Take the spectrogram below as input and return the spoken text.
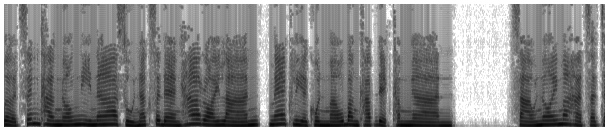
เปิดเส้นทางน้องนีน่าสู่นักแสดง 500 ล้าน แม่เคลียร์คนเมาส์บังคับเด็กทำงาน สาวน้อยมหัศจ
